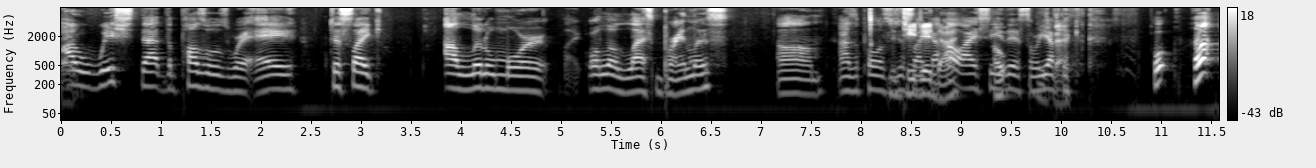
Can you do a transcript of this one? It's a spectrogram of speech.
that I wish that the puzzles were a just like a little more like or a little less brainless, um, as opposed to Did just TJ like die? oh I see Oh, this or you have back. to. Oh, huh?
